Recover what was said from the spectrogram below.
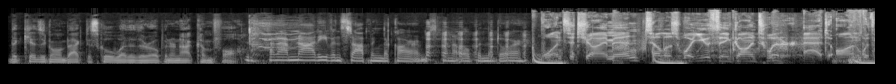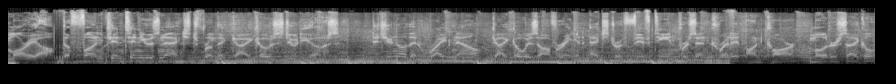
the kids are going back to school whether they're open or not come fall. and I'm not even stopping the car. I'm just going to open the door. Want to chime in? Tell us what you think on Twitter at On With Mario. The fun continues next from the Geico Studios. Did you know that right now, Geico is offering an extra 15% credit on car, motorcycle,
